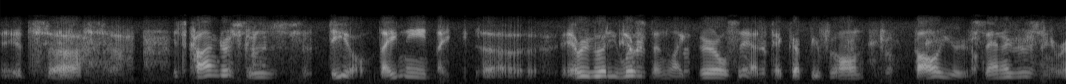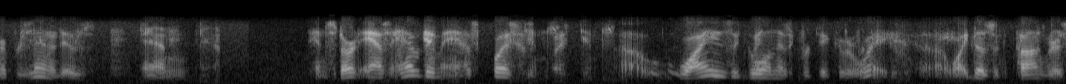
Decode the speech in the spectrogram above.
it's uh, it's Congress's deal. They need uh, everybody listening, like Daryl said, pick up your phone, call your senators and your representatives, and and start ask have them ask questions. Uh, why is it going this particular way? Uh, why doesn't Congress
